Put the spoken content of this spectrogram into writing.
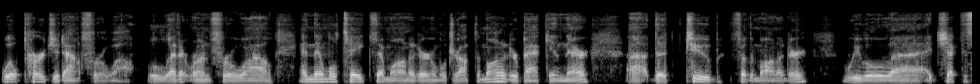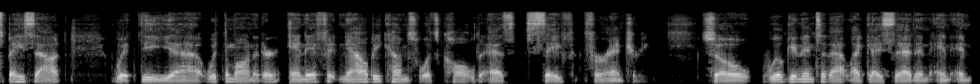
we'll purge it out for a while. We'll let it run for a while and then we'll take the monitor and we'll drop the monitor back in there uh, the tube for the monitor. We will uh, check the space out with the uh, with the monitor and if it now becomes what's called as safe for entry. So we'll get into that, like I said, and, and, and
